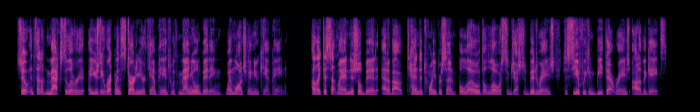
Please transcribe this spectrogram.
So instead of max delivery, I usually recommend starting your campaigns with manual bidding when launching a new campaign. I like to set my initial bid at about 10 to 20% below the lowest suggested bid range to see if we can beat that range out of the gates.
